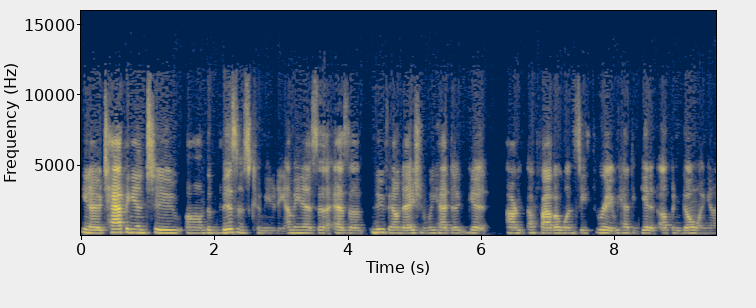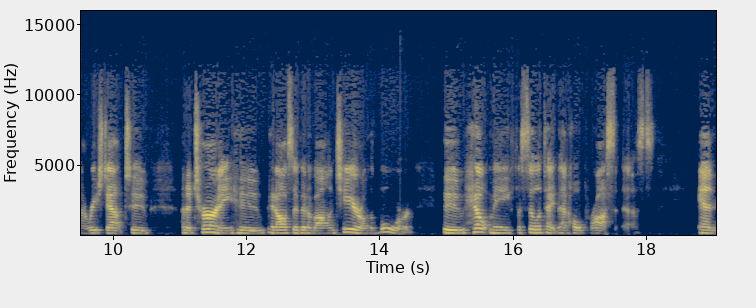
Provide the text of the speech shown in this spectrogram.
you know, tapping into um, the business community. I mean, as a, as a new foundation, we had to get our, our 501c3, we had to get it up and going. And I reached out to an attorney who had also been a volunteer on the board who helped me facilitate that whole process. And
